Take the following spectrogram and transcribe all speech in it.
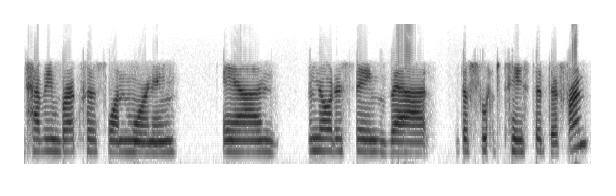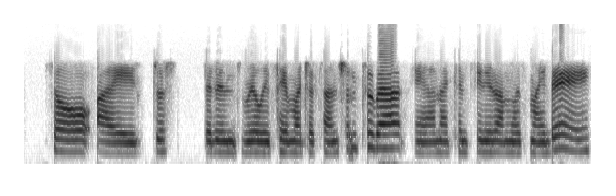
having breakfast one morning and noticing that the food tasted different. So I just didn't really pay much attention to that and I continued on with my day.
